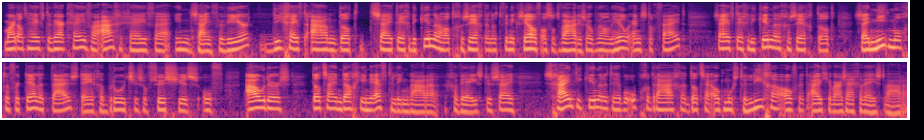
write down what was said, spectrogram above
Maar dat heeft de werkgever aangegeven in zijn verweer. Die geeft aan dat zij tegen de kinderen had gezegd, en dat vind ik zelf als het waar is ook wel een heel ernstig feit. Zij heeft tegen die kinderen gezegd dat zij niet mochten vertellen thuis tegen broertjes of zusjes of ouders dat zij een dagje in de Efteling waren geweest. Dus zij schijnt die kinderen te hebben opgedragen dat zij ook moesten liegen over het uitje waar zij geweest waren.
